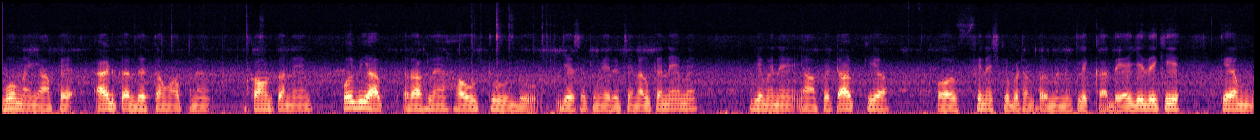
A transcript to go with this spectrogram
वो मैं यहाँ पे ऐड कर देता हूँ अपने अकाउंट का नेम कोई भी आप रख लें हाउ टू डू जैसे कि मेरे चैनल का नेम है ये मैंने यहाँ पे टाइप किया और फिनिश के बटन पर मैंने क्लिक कर दिया। ये देखिए कि हम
